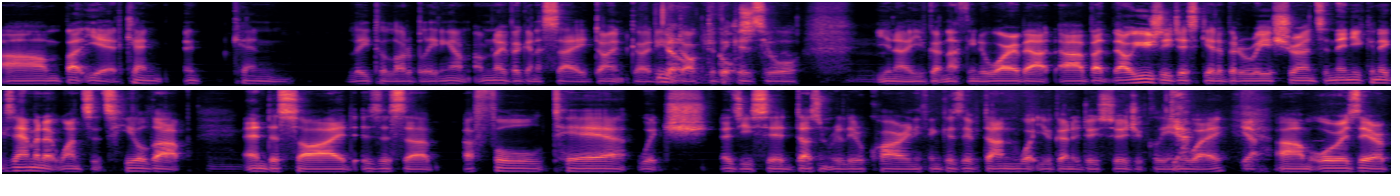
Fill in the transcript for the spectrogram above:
Um, but yeah, it can it can lead to a lot of bleeding. I'm, I'm never going to say don't go to your No, doctor because you're, you know, you've got nothing to worry about. Uh, but they'll usually just get a bit of reassurance, and then you can examine it once it's healed up and decide is this a a full tear, which, as you said, doesn't really require anything because they've done what you're going to do surgically Yeah, anyway. yeah. Um, or is there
